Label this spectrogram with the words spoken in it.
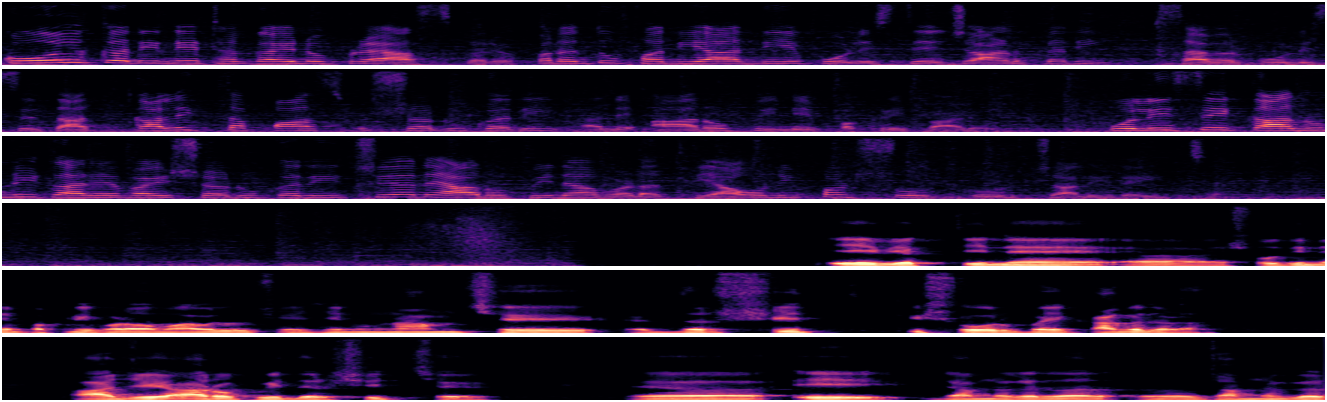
કોલ કરીને ઠગાઈનો પ્રયાસ કર્યો. પરંતુ ફરિયાદીએ પોલીસને જાણ કરી, સાયબર પોલીસે તાત્કાલિક તપાસ શરૂ કરી અને આરોપીને પકડી પાડ્યો. પોલીસે કાનૂની કાર્યવાહી શરૂ કરી છે અને આરોપીના મળતિયાઓની પણ શોધખોળ ચાલી રહી છે. એ વ્યક્તિને શોધીને પકડી પાડવામાં આવેલું છે, જેનું નામ છે દર્શિત કિશોરભાઈ કાગદળા આ જે આરોપી દર્શિત છે એ જામનગર જામનગર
